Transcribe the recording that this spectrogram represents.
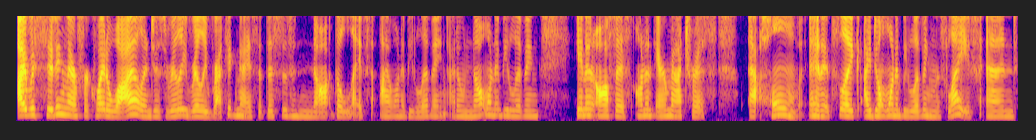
I was sitting there for quite a while and just really, really recognized that this is not the life that I want to be living. I do not want to be living in an office on an air mattress at home and it's like I don't want to be living this life. And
